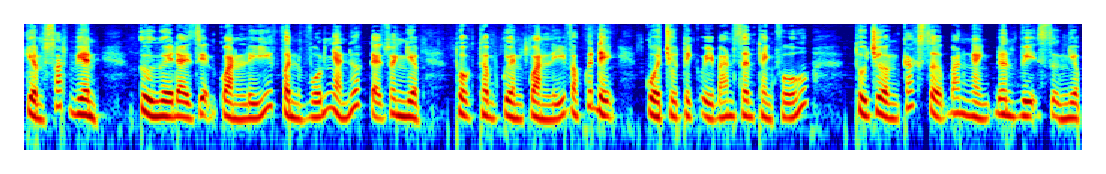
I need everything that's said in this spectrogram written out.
kiểm soát viên, cử người đại diện quản lý phần vốn nhà nước tại doanh nghiệp thuộc thẩm quyền quản lý và quyết định của Chủ tịch Ủy ban dân thành phố, thủ trưởng các sở ban ngành đơn vị sự nghiệp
